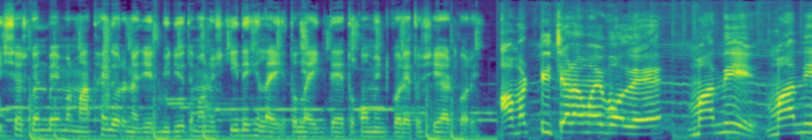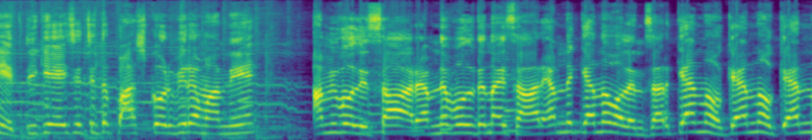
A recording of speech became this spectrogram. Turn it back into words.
বিশ্বাস করেন ভাই আমার মাথায় ধরে না যে এর ভিডিওতে মানুষ কি দেখে লাইক এত লাইক দেয় এত কমেন্ট করে এত শেয়ার করে। আমার টিচার আমায় বলে মানি মানি তুই কি এসেছি তো পাস করবি রে মানি? আমি বলি স্যার এমনি বলতে নাই স্যার। এমনি কেন বলেন স্যার? কেন কেন কেন?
